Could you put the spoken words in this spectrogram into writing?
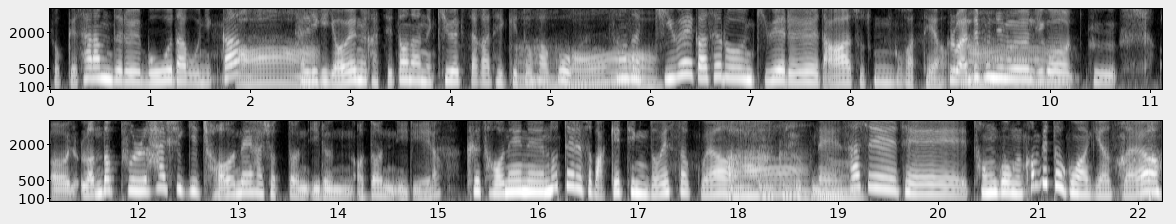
이렇게 사람들을 모으다 보니까 아. 달리기 여행을 같이 떠나는 기획자가 되기도 아. 하고 항상 기회가 새로운 기회를 낳아준 것 같아요. 그리고 안 대표님은 아. 이거 그 어, 런더풀 하시기 전에 하셨던 일은 어떤 일이에요? 그 전에는 호텔에서 마케팅도 했었고요. 아, 그러셨군요. 네, 사실 제 전공은 컴퓨터 공학이었어요.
